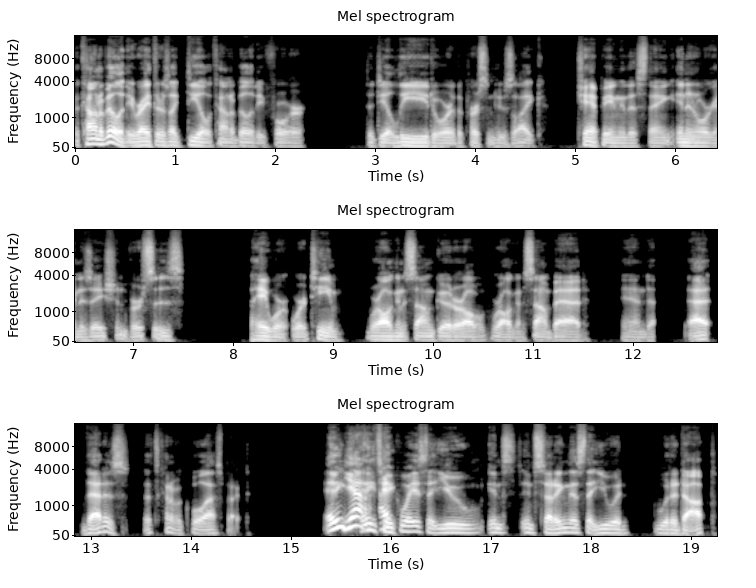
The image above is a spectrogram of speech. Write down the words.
accountability, right? There's like deal accountability for the deal lead or the person who's like championing this thing in an organization versus, hey, we're, we're a team. We're all going to sound good or all, we're all going to sound bad. And uh, that, that is, that's kind of a cool aspect. Any, yeah, any takeaways I, that you, in, in studying this, that you would, would adopt?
